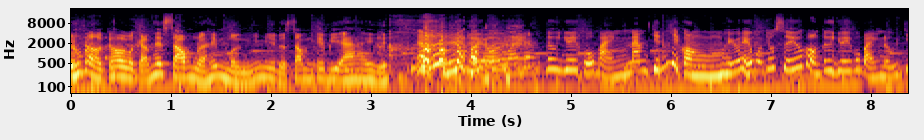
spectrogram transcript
Đúng rồi coi mà cảm thấy xong rồi thấy mừng giống như là xong KPI vậy. Trời ơi tư duy của bạn nam chính thì còn hiểu hiểu một chút xíu còn tư duy của bạn nữ chính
